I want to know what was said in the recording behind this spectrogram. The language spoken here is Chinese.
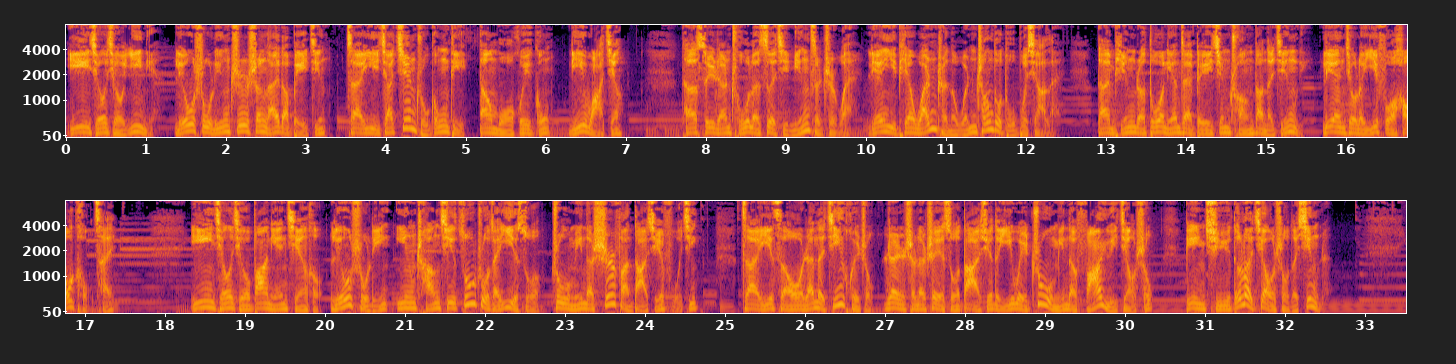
一九九一年，刘树林只身来到北京，在一家建筑工地当抹灰工、泥瓦匠。他虽然除了自己名字之外，连一篇完整的文章都读不下来，但凭着多年在北京闯荡的经历，练就了一副好口才。一九九八年前后，刘树林因长期租住在一所著名的师范大学附近。在一次偶然的机会中，认识了这所大学的一位著名的法语教授，并取得了教授的信任。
